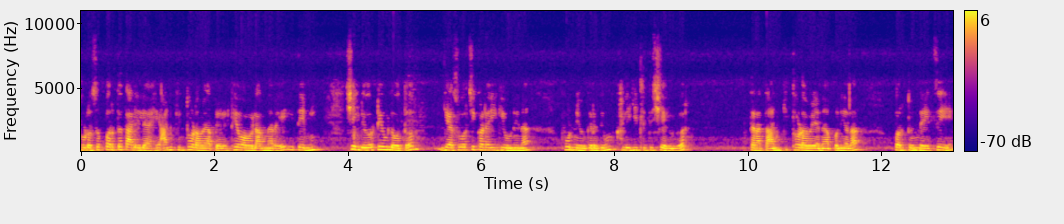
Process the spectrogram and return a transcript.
थोडंसं परतत आलेलं आहे. आणखीन थोडा वेळ आपल्याला ठेवावं लागणार आहे. इथे मी शेगडीवर ठेवलं होतं. गॅसवरची कढाई घेऊन ना फोडणी वगैरे देऊन खाली घेतली ती शेगडीवर. तर आता आणखी थोडा वेळानं आपण याला परतून द्यायचं आहे.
